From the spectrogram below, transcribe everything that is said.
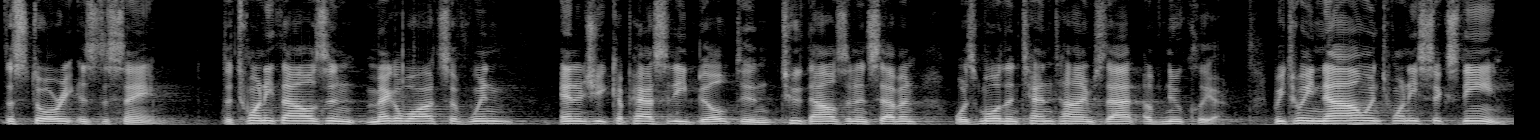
the story is the same. The 20,000 megawatts of wind energy capacity built in 2007 was more than 10 times that of nuclear. Between now and 2016,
